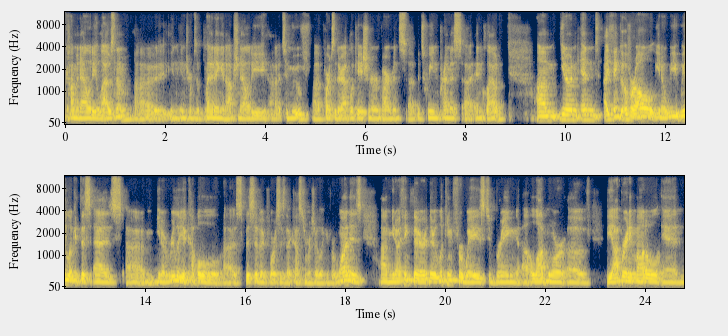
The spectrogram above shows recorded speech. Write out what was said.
commonality allows them uh, in, in terms of planning and optionality uh, to move uh, parts of their application or environments between premise and cloud. Um, you know, and, and I think overall, you know, we, we look at this as, um, you know, really a couple uh, specific forces that customers are looking for. One is, um, you know, I think they're, they're looking for ways to bring a, a lot more of the operating model and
